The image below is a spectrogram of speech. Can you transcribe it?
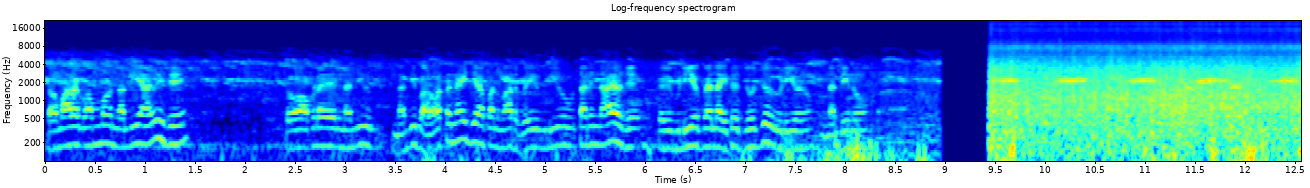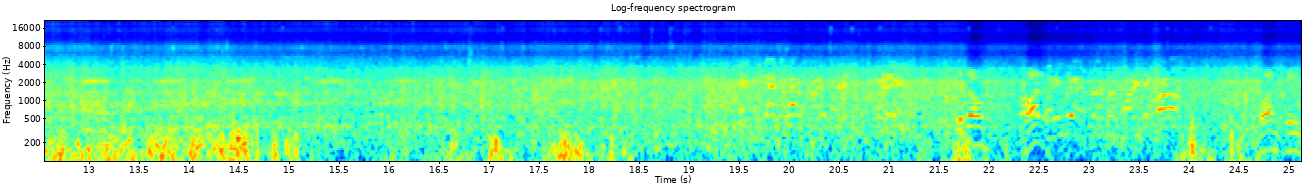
તો અમારા ગામમાં નદી આવી છે. તો આપણે નદી નદી ભાળવા તો નહીં ગયા, પણ મારા ભાઈ વીડિયો ઉતારીને આવ્યો છે. તો એ વીડિયો પહેલાં એ તો જોજો વિડીયોનો, નદીનો એ તો ફોન ફોન કરી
